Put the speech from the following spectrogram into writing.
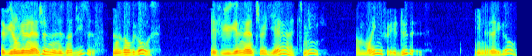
If you don't get an answer, then it's not Jesus. It's not the Holy Ghost. If you get an answer, yeah, it's me. I'm waiting for you to do this. Yeah, there you go.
